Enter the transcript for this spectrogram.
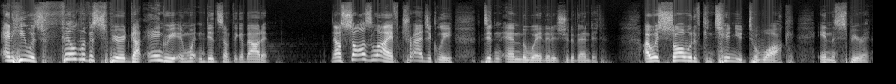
And he was filled with the Spirit, got angry, and went and did something about it. Now, Saul's life, tragically, didn't end the way that it should have ended. I wish Saul would have continued to walk in the Spirit.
